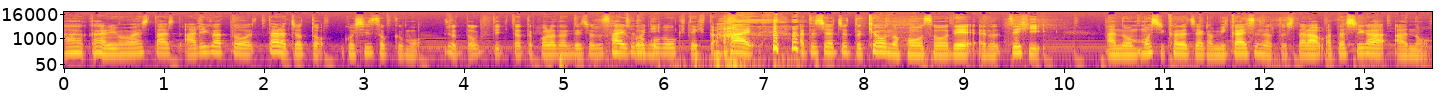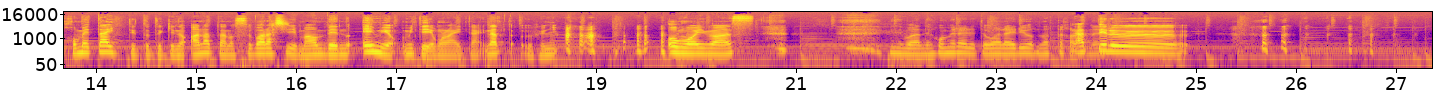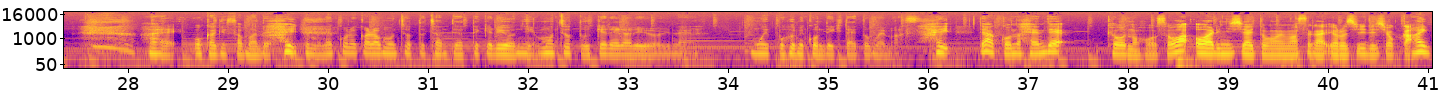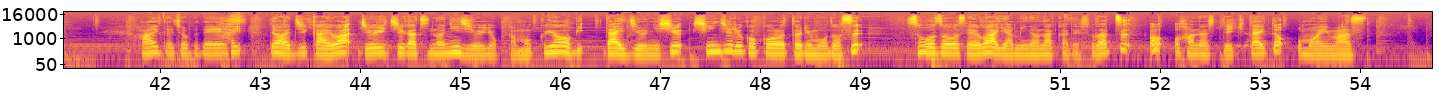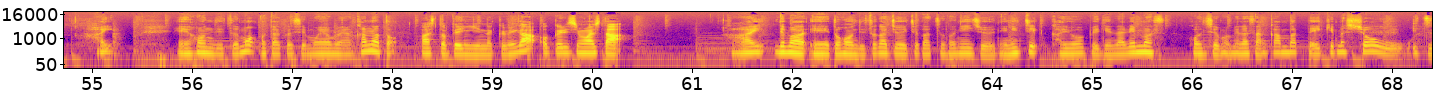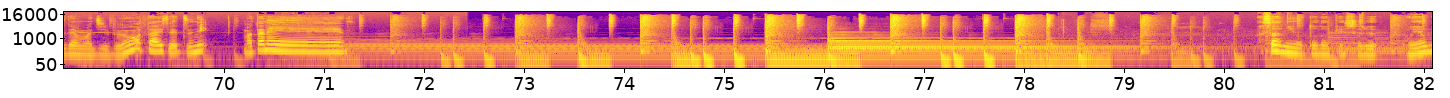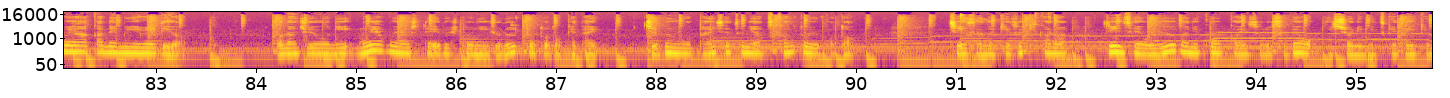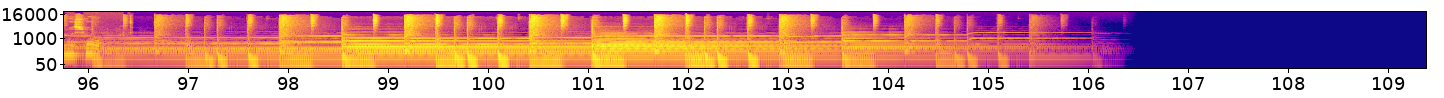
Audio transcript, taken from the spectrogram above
わかりました。ありがとう。したらちょっとご子息もちょっと起きてきたところなんでちょっと最後に起きてきた。はい。私はちょっと今日の放送であのぜひあのもしかなちゃんが見返すんだとしたら私があの褒めたいって言った時のあなたの素晴らしい満遍の笑みを見てもらいたいなというふうに思います。今ね褒められて笑えるようになったからねなってるはい。おかげさまで、はい。でもねこれからもうちょっとちゃんとやっていけるようにもうちょっと受け入れられるようにねもう一歩踏み込んでいきたいと思います。はい。ではこの辺で今日の放送は終わりにしたいと思いますがよろしいでしょうか？はい。はい大丈夫です、はい、では次回は11月の24日木曜日第12週「信じる心を取り戻す創造性は闇の中で育つ」をお話していきたいと思います。はい、えー本日も私もやもやかなと。ファーストペンギンの組がお送りしました。はい。では、えー、と本日が11月の22日火曜日になります。今週も皆さん頑張っていきましょう。いつでも自分を大切に。またねー。朝にお届けするもやもやアカデミーレディオ同じようにモヤモヤしている人にゆるっと届けたい。自分を大切に扱うということ。小さな気づきから人生を優雅に後悔する術を一緒に見つけていきましょう。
